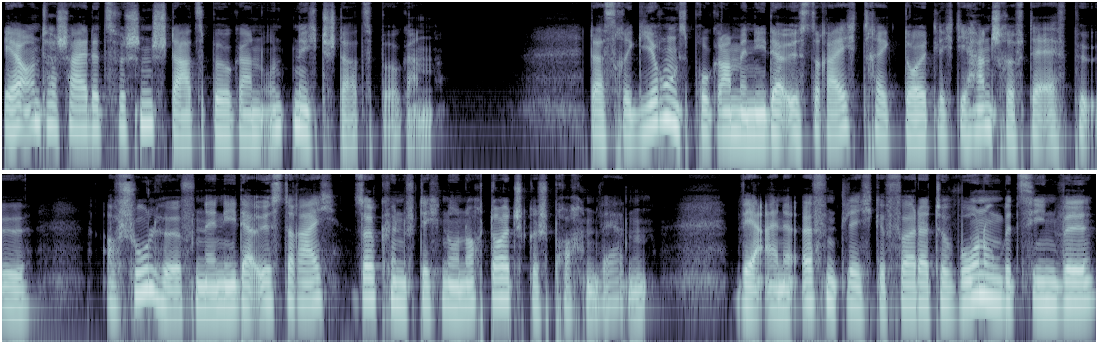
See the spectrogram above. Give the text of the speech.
Er unterscheidet zwischen Staatsbürgern und Nichtstaatsbürgern. Das Regierungsprogramm in Niederösterreich trägt deutlich die Handschrift der FPÖ. Auf Schulhöfen in Niederösterreich soll künftig nur noch Deutsch gesprochen werden. Wer eine öffentlich geförderte Wohnung beziehen will,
